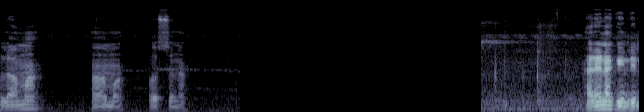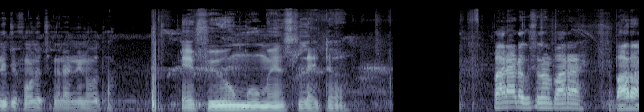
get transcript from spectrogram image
హలో అమ్మా. అమ్మా వస్తున్నా. అరే నాకు ఇంటి నుంచి ఫోన్ వచ్చిందిరా నేను పోతా. ఏ ఫ్యూ మూమెంట్స్ లేటర్ పారాడు కూర్చున్నాం పారా పారా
